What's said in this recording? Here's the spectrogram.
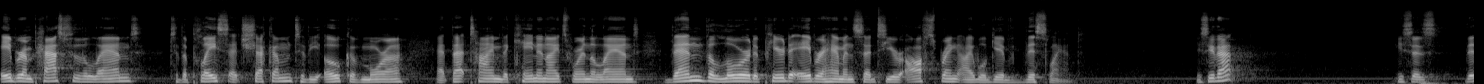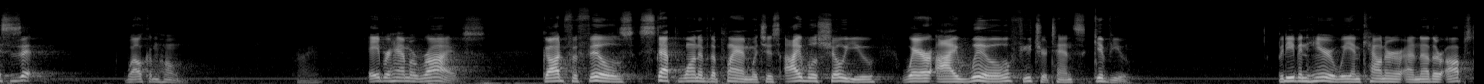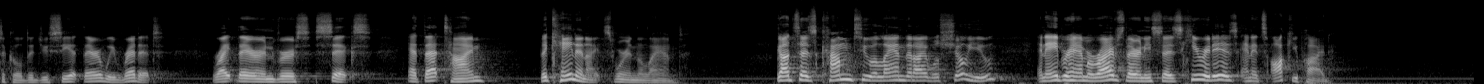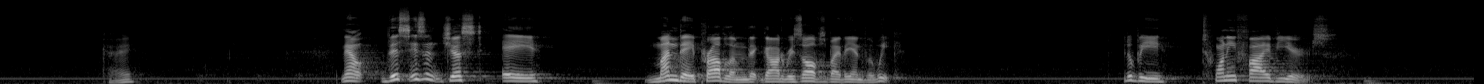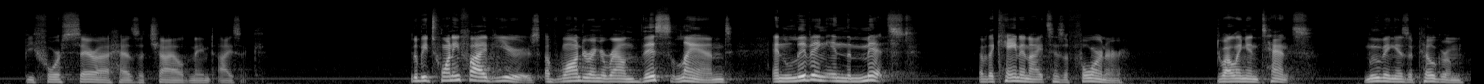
Abram passed through the land to the place at Shechem, to the oak of Moreh. At that time, the Canaanites were in the land. Then the Lord appeared to Abraham and said, To your offspring I will give this land. You see that? He says, This is it. Welcome home. Right? Abraham arrives. God fulfills step one of the plan, which is, I will show you where I will, future tense, give you. But even here, we encounter another obstacle. Did you see it there? We read it right there in verse 6. At that time, the Canaanites were in the land. God says, Come to a land that I will show you. And Abraham arrives there and he says, Here it is, and it's occupied. Okay? Now, this isn't just a Monday problem that God resolves by the end of the week. It'll be 25 years before Sarah has a child named Isaac. It'll be 25 years of wandering around this land and living in the midst of the Canaanites as a foreigner, dwelling in tents, moving as a pilgrim,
